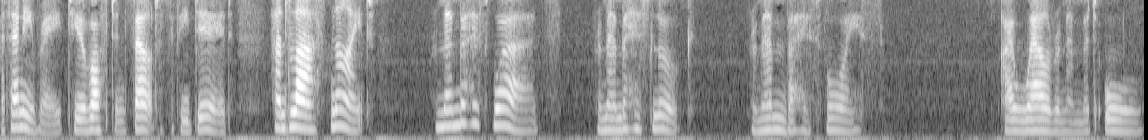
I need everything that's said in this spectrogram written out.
At any rate, you have often felt as if he did and last night, remember his words, remember his look, remember his voice. I well remembered all.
